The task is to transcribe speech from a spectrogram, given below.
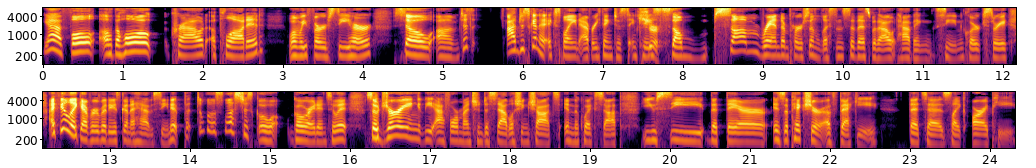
Yeah. Full, oh, the whole crowd applauded when we first see her. So, um, just, I'm just going to explain everything just in case Sure. some some random person listens to this without having seen Clerks 3. I feel like everybody's going to have seen it, but let's, let's just go go right into it. So during the aforementioned establishing shots in the quick stop, you see that there is a picture of Becky that says like RIP. Yeah.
